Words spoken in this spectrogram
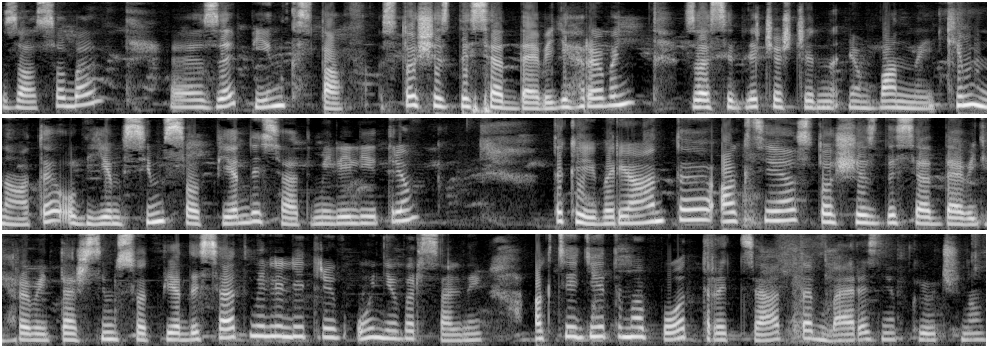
засоби е, The Pink Stuff 169 гривень. Засіб для чищення ванної кімнати, об'єм 750 мл. Такий варіант е, акція 169 гривень, теж 750 мл. Універсальний. Акція діятиме по 30 березня включно.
